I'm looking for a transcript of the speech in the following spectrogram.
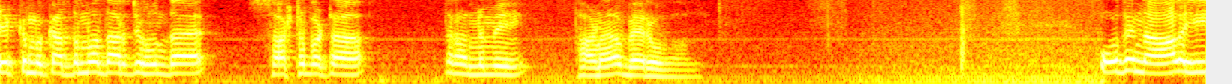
ਇੱਕ ਮੁਕੱਦਮਾ ਦਰਜ ਹੁੰਦਾ ਹੈ 60 ਬਟਾ 93 ਥਾਣਾ ਬੈਰੋਵਾਲ ਉਹਦੇ ਨਾਲ ਹੀ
